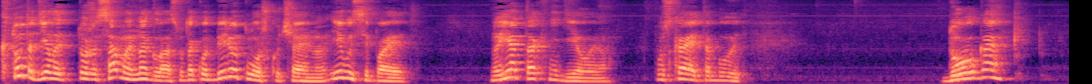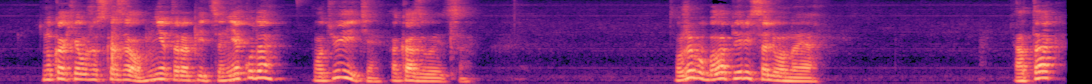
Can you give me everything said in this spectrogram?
Кто-то делает то же самое на глаз. Вот так вот берет ложку чайную и высыпает. Но я так не делаю. Пускай это будет долго. Но, как я уже сказал, мне торопиться некуда. Вот видите, оказывается. Уже бы была пересоленая. А так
